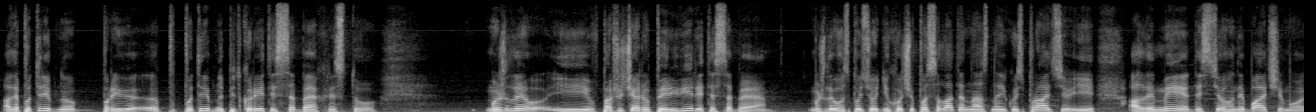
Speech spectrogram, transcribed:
Але потрібно, е, потрібно підкорити себе Христу. Можливо, і в першу чергу перевірити себе. Можливо, Господь сьогодні хоче посилати нас на якусь працю, і, але ми десь цього не бачимо.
